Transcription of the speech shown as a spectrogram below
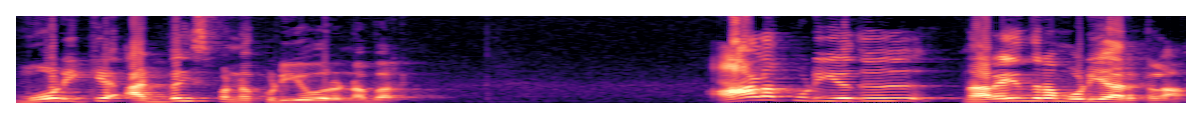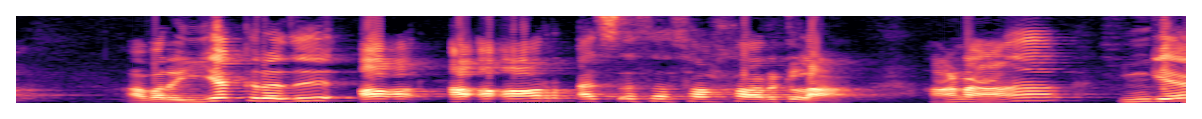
மோடிக்கு அட்வைஸ் பண்ணக்கூடிய ஒரு நபர். ஆளக்கூடியது நரேந்திர மோடியாக இருக்கலாம். அவரை இயக்குறது ஆர்எஸ்எஸ்எஸ்ஆக இருக்கலாம். ஆனால் இங்கே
